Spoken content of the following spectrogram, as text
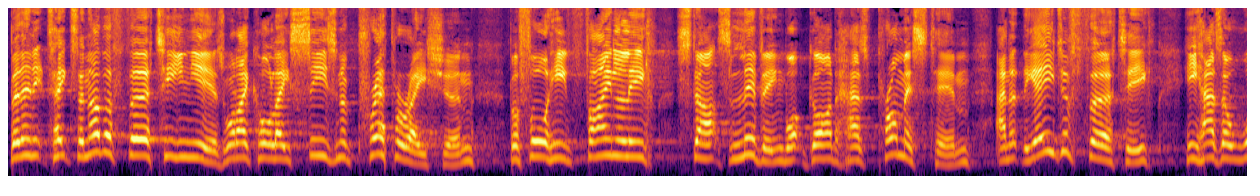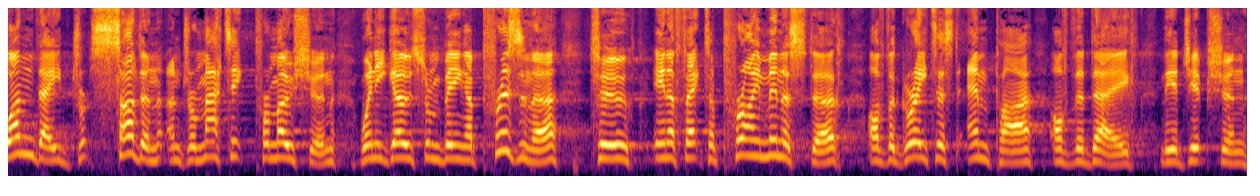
but then it takes another 13 years, what I call a season of preparation, before he finally starts living what God has promised him. And at the age of 30, he has a one day dr- sudden and dramatic promotion when he goes from being a prisoner to, in effect, a prime minister of the greatest empire of the day, the Egyptian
